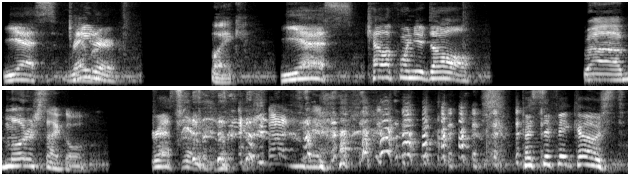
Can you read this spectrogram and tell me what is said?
Yes. Raider. Like. Yes. California Doll. Uh, motorcycle. Wrestler. God damn. Pacific Coast.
